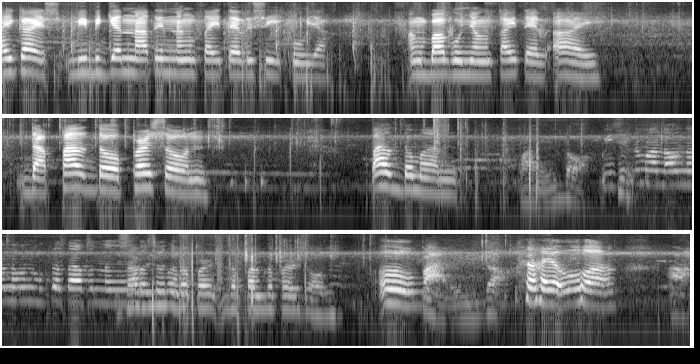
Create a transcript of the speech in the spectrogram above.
Hi guys, bibigyan natin ng title si Kuya. Ang bago niyang title ay The Paldo Person. Paldo Man. Paldo. Visit naman ako na naman magtatapon ng Sabi mo basura. the, per, the paldo person. Oh, Paldo. ay oo ah. Ah,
